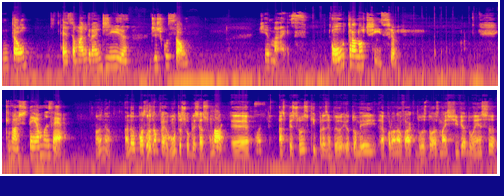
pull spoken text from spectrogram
Então, essa é uma grande discussão. que mais? Outra notícia que nós temos é Ana, Ana, eu posso fazer uma pergunta sobre esse assunto? Pode. É, Pode. as pessoas que, por exemplo, eu, eu tomei a Coronavac duas doses, mas tive a doença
